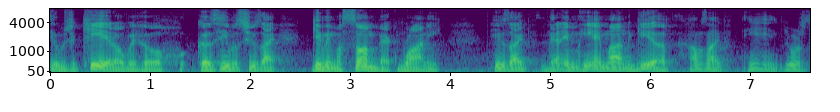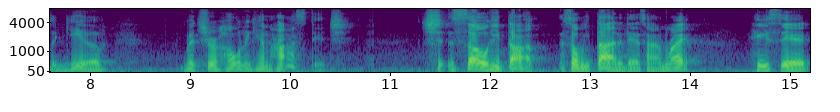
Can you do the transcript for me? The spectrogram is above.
It was your kid over here, because he was. She was like, give me my son back, Ronnie. He was like, that ain't, he ain't mine to give. I was like, he ain't yours to give, but you're holding him hostage. So he thought. So we thought at that time, right? He said,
